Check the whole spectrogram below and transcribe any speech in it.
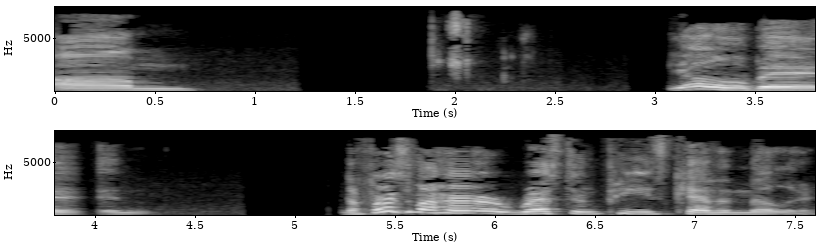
Um, yo, man, the first time I heard "Rest in Peace" Kevin Miller,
